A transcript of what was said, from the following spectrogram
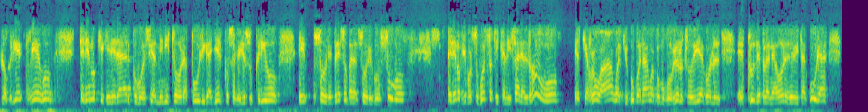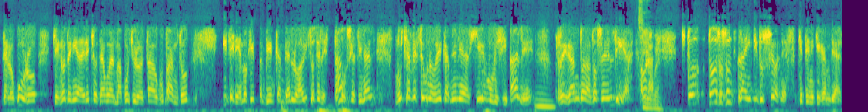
los riegos, tenemos que generar, como decía el ministro de Obras Públicas ayer, cosa que yo suscribo, eh, sobreprecio para el sobreconsumo. Tenemos que, por supuesto, fiscalizar el robo, el que roba agua, el que ocupa agua, como ocurrió el otro día con el, Club de Planeadores de Vitacura, de Alocurro, que no tenía derechos de agua del Mapocho y lo estaba ocupando. Y tenemos que también cambiar los hábitos del Estado. Si al final, muchas veces uno ve camiones de aljibes municipales mm. regando a las 12 del día. Ahora, todo, eso son las instituciones que tienen que cambiar.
